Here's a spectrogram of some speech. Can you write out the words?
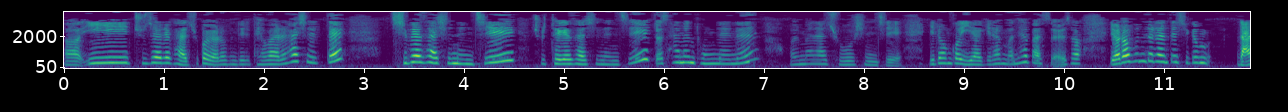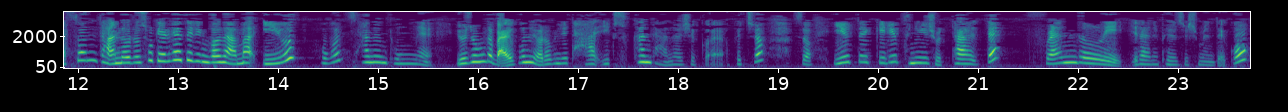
어, 이 주제를 가지고 여러분들이 대화를 하실 때 집에 사시는지 주택에 사시는지 또 사는 동네는 얼마나 좋으신지 이런 거 이야기를 한번 해봤어요. 그래서 여러분들한테 지금 낯선 단어를 소개를 해드린 건 아마 이웃 혹은 사는 동네 요 정도 말고는 여러분들이 다 익숙한 단어실 거예요. 그렇죠? 그래서 이웃들끼리 분위기 좋다 할 때 friendly 이라는 표현 쓰시면 되고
